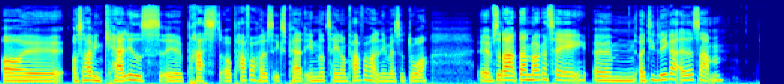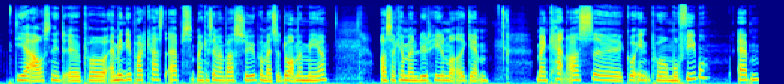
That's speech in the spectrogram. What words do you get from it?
Og, øh, og så har vi en kærlighedspræst øh, og parforholdsekspert inden at tale om parforholdene i Matador. Øh, så der, der er nok at tage af, øh, og de ligger alle sammen, de her afsnit, øh, på almindelige podcast-apps. Man kan simpelthen bare søge på Matador med mere og så kan man lytte hele måden igennem. Man kan også øh, gå ind på Mofibo-appen,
